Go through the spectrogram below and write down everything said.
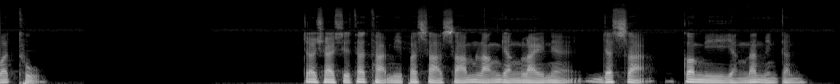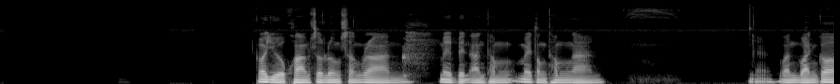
วัตถุ เจ้าชายสิทธัตถะมีปราสาทสามหลังอย่างไรเนี่ยยัสสะก็มีอย่างนั้นเหมือนกัน ก็อยู่ความสรงสังราญไม่เป็นอันทำไม่ต้องทำงาน นะวันๆก็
